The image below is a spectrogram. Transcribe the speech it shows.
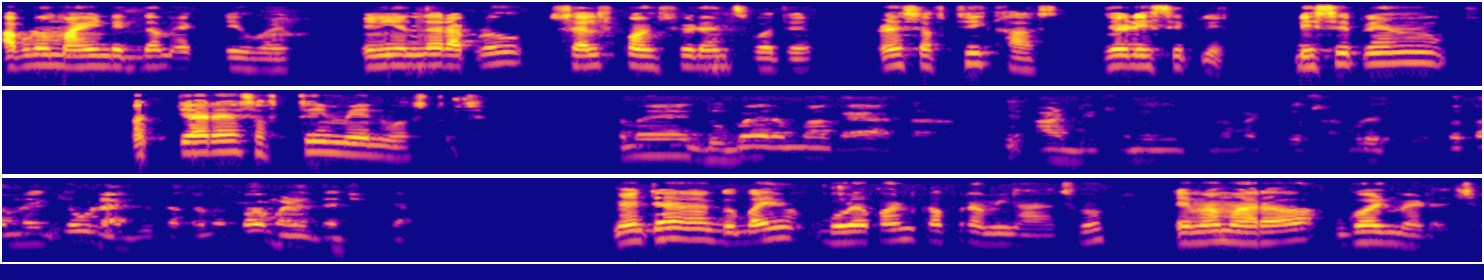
આપણું માઇન્ડ એકદમ એક્ટિવ હોય. એની અંદર આપણું સેલ્ફ કોન્ફિડન્સ વધે. અને સૌથી ખાસ જે ડિસિપ્લિન ડિસિપ્લિન અત્યારે સૌથી મેઇન વસ્તુ છે. તમે દુબઈ રમવા ગયા હતા આઠ દિવસોની ટુર્નામેન્ટ જેવું સાંભળ્યું હતું તો તમને કેવું લાગ્યું કે તમે કયો મેડલ ત્યાં જીત્યા? મેં ત્યાં દુબઈ બુડોકોન કપ રમીને આવ્યો છું તેમાં મારો ગોલ્ડ મેડલ છે.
